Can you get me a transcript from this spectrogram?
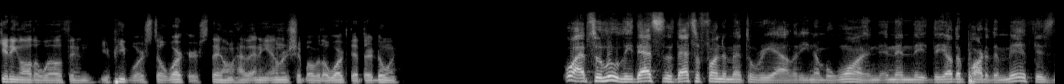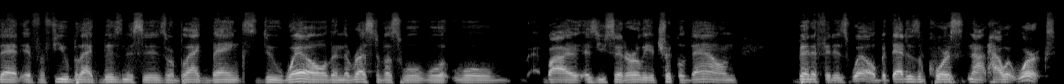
getting all the wealth and your people are still workers, they don't have any ownership over the work that they're doing. Well, absolutely. That's a, that's a fundamental reality, number one. And then the, the other part of the myth is that if a few black businesses or black banks do well, then the rest of us will will will by, as you said earlier, trickle down benefit as well. But that is, of course, not how it works.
